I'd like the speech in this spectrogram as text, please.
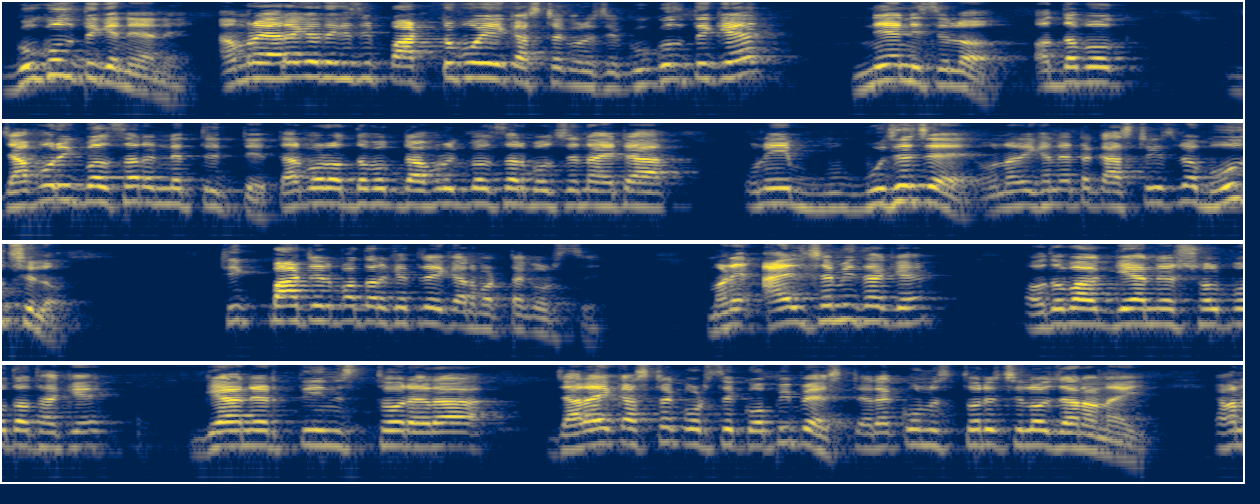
গুগল থেকে নিয়ে নেয় আমরা এর আগে দেখেছি পাঠ্য বই এই কাজটা করেছে। গুগল থেকে নিয়ে নিছিল অধ্যাপক জাফর ইকবাল স্যারের নেতৃত্বে। তারপর অধ্যাপক জাফর ইকবাল স্যার বলছে, না, এটা উনি বুঝেছে। ওনার এখানে একটা কাজটা কিছুটা ভুল ছিল। ঠিক পাটের পাতার ক্ষেত্রে এই কারবারটা করছে। মানে আইলসামি থাকে, অথবা জ্ঞানের স্বল্পতা থাকে জ্ঞানের তিন স্তর, এরা যারাই কাজটা করছে কপি পেস্ট এরা কোন স্তরে ছিল জানা নাই। এখন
